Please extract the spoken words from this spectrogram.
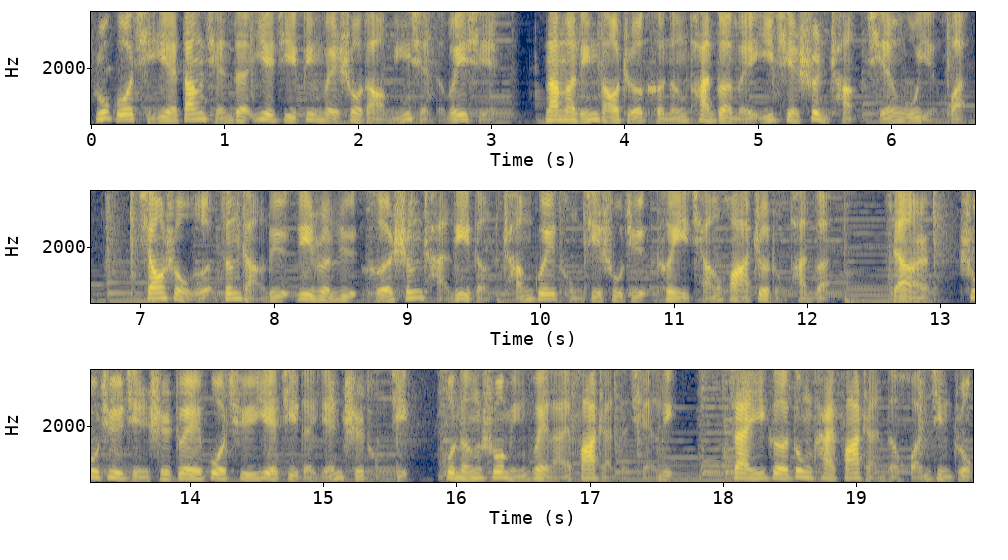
如果企业当前的业绩并未受到明显的威胁，那么领导者可能判断为一切顺畅，前无隐患。销售额、增长率、利润率和生产力等常规统计数据可以强化这种判断。然而，数据仅是对过去业绩的延迟统计，不能说明未来发展的潜力。在一个动态发展的环境中，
